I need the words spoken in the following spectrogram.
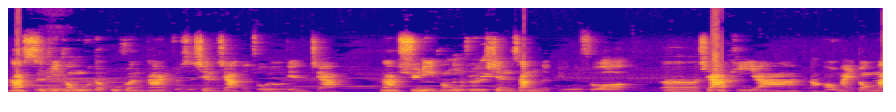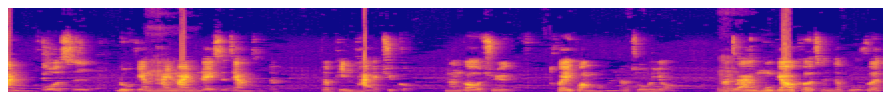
那实体通路的部分当然就是线下的桌游店家，那虚拟通路就是线上的，比如说呃虾皮啊，然后买动漫或者是露天拍卖类似这样子的的平台去购，能够去。推广我们的桌游，那在目标课程的部分，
